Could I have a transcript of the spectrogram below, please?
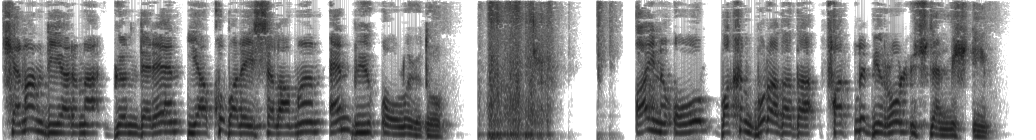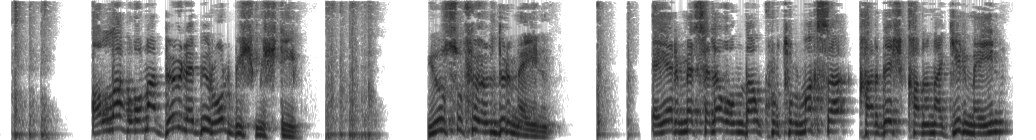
Kenan diyarına gönderen Yakup Aleyhisselam'ın en büyük oğluydu. Aynı oğul bakın burada da farklı bir rol üstlenmişti. Allah ona böyle bir rol biçmişti. Yusuf'u öldürmeyin. Eğer mesele ondan kurtulmaksa kardeş kanına girmeyin.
